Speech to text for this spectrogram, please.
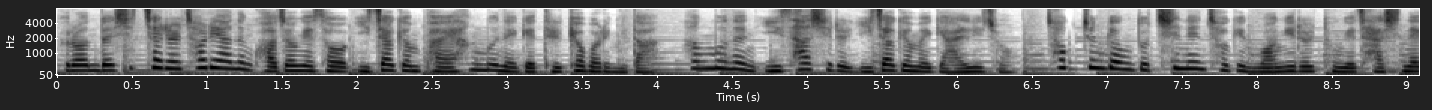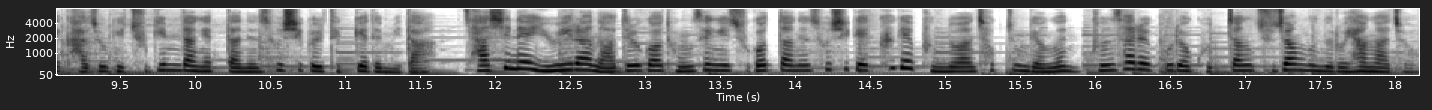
그런데 시체를 처리하는 과정에서 이자겸파의 항문에게 들켜버립니다. 항문은 이 사실을 이자겸에게 알리죠. 척준경도 친인척인 왕위를 통해 자신의 가족이 죽임당했다는 소식을 듣게 됩니다. 자신의 유일한 아들과 동생이 죽었다는 소식에 크게 분노한 척준경은 군사를 꾸려 곧장 주장문으로 향하죠.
